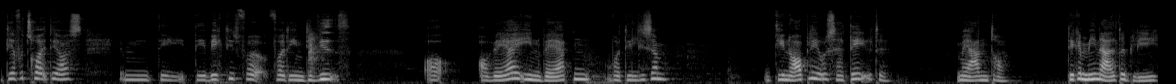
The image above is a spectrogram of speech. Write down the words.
Og derfor tror jeg, det er også jamen, det, det er vigtigt for, for et individ at, at være i en verden, hvor det ligesom, din oplevelse er delte med andre. Det kan min aldrig blive.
